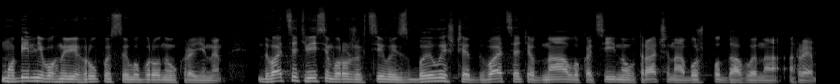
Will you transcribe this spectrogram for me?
мобільні вогневі групи Сил оборони України. 28 ворожих цілей збили, ще 21 локаційно втрачена або ж подавлена РЕБ.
